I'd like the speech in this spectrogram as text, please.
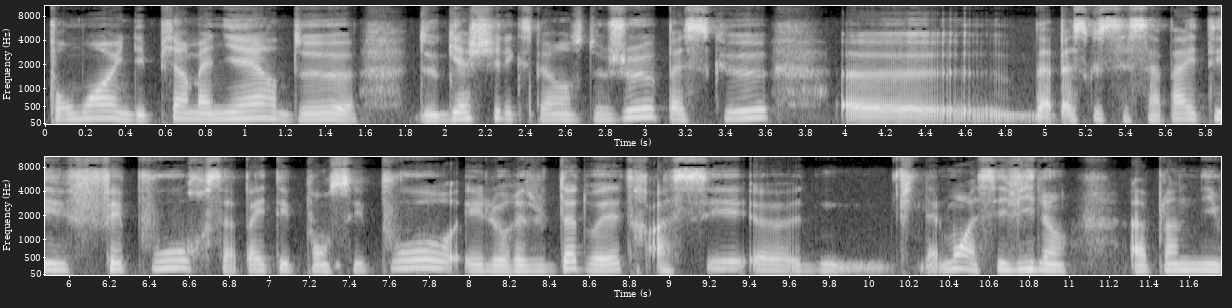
pour moi une des pires manières de de gâcher l'expérience de jeu parce que bah parce que ça n'a pas été fait pour ça n'a pas été pensé pour et le résultat doit être assez finalement assez vilain à plein de niveaux.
